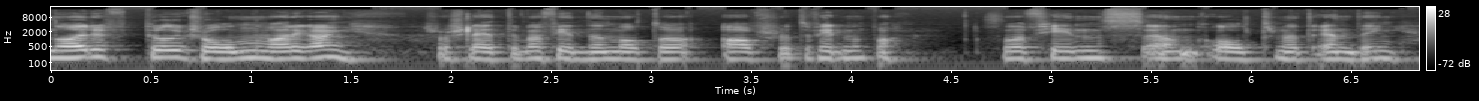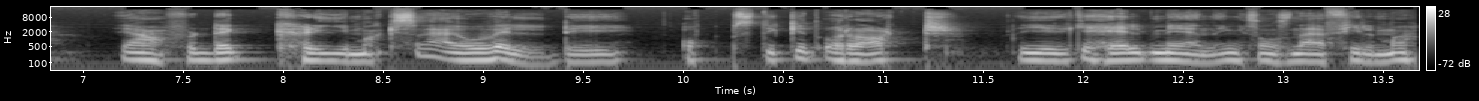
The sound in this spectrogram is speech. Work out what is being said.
Når produksjonen var i gang, så slet de med å finne en måte å avslutte filmen på. Så det fins en alternate ending. Ja, for det klimakset er jo veldig oppstykket og rart. Det gir ikke helt mening sånn som det er filma.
